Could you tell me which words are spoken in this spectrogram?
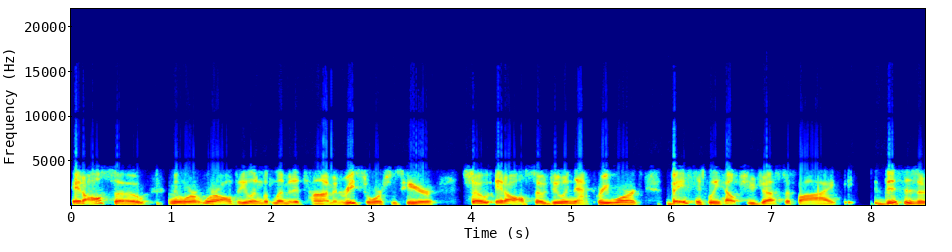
It also, I mean, we're, we're all dealing with limited time and resources here. So it also doing that pre work basically helps you justify this is a,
